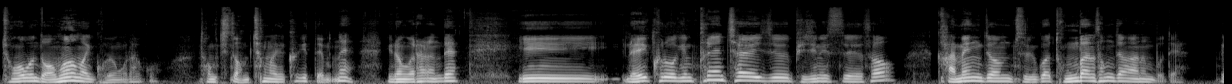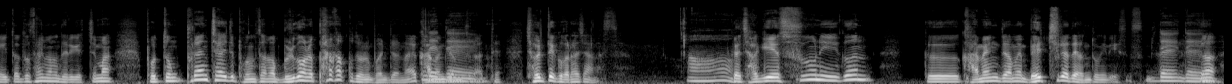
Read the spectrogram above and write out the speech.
종업원도 어마어마하게 고용을 하고 덩치도 엄청나게 크기 때문에 이런 걸 하는데 이 레이크로긴 프랜차이즈 비즈니스에서 가맹점들과 동반 성장하는 모델 이따도 설명드리겠지만 보통 프랜차이즈 본사가 물건을 팔아갖고 돈을 벌잖아요. 가맹점들한테. 네네. 절대 그걸 하지 않았어요. 아. 그러니까 자기의 순이익은 그 가맹점의 매출에다 연동이 돼 있었습니다. 네네. 그러니까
